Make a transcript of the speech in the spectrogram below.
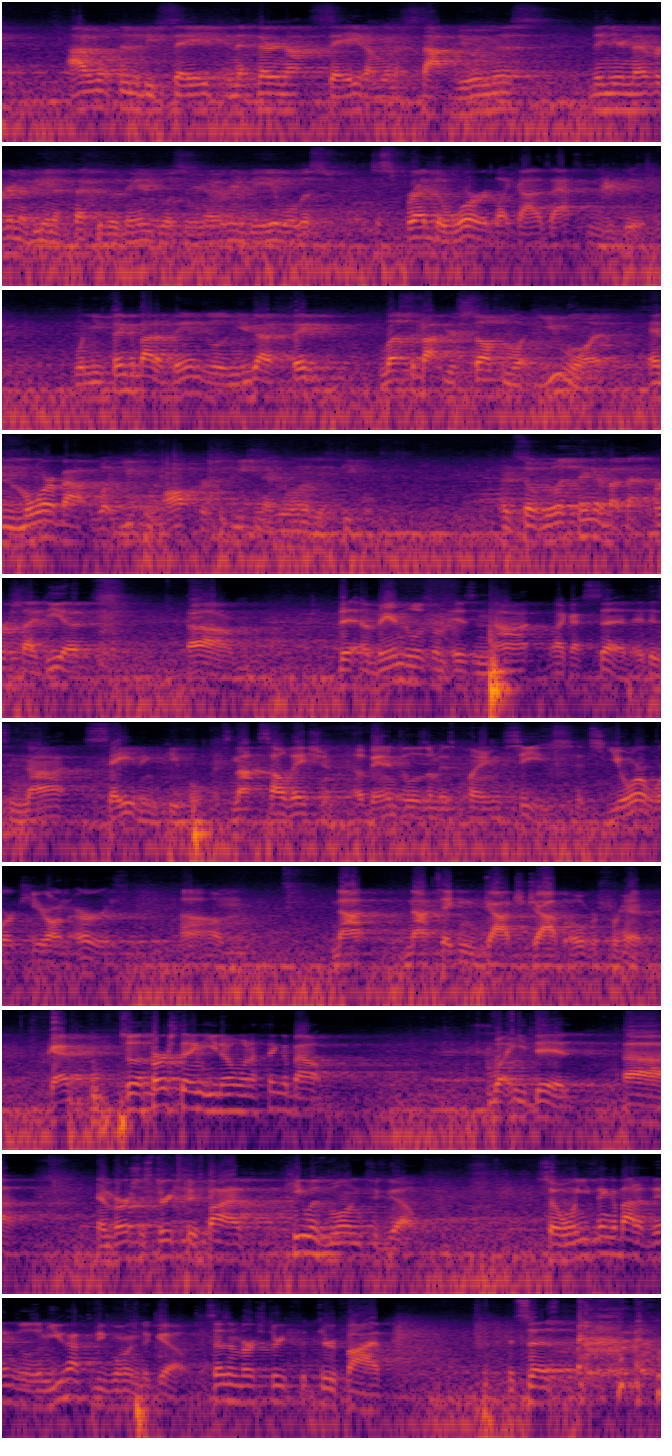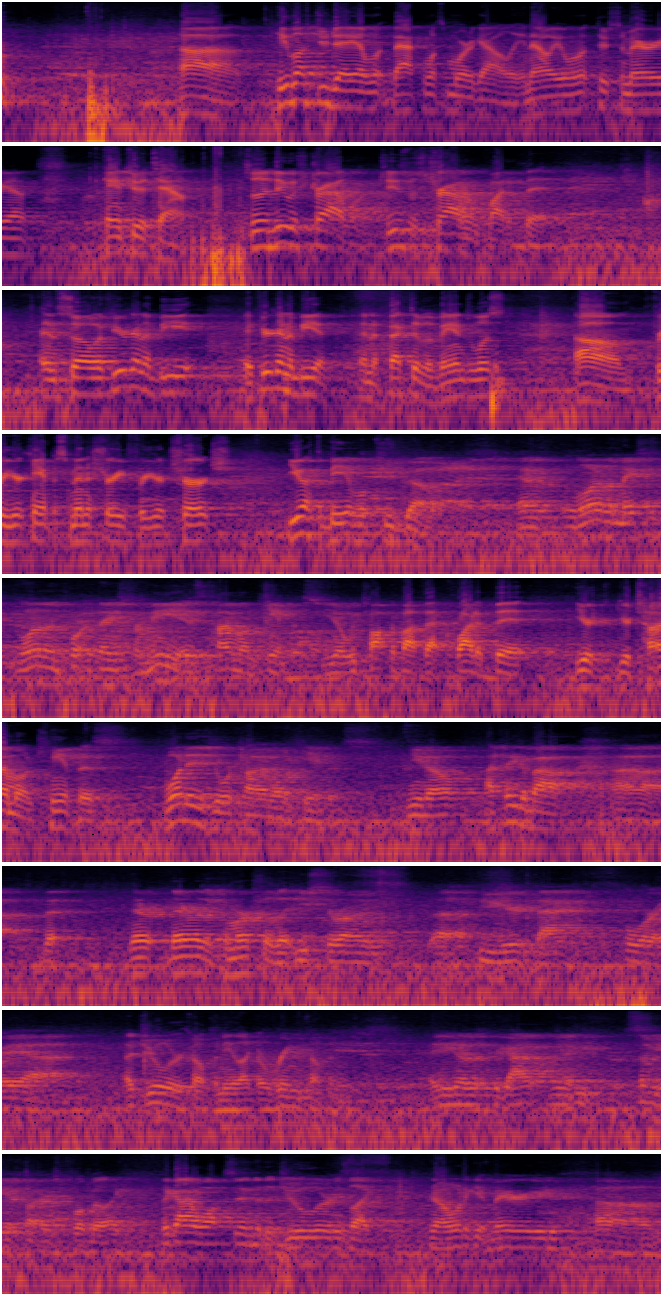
I want them to be saved, and if they're not saved, I'm going to stop doing this, then you're never going to be an effective evangelist and you're never going to be able to, to spread the word like God's asking you to do. When you think about evangelism, you got to think less about yourself and what you want and more about what you can offer to each and every one of these people. And so, really thinking about that first idea, um, that evangelism is not, like I said, it is not saving people. It's not salvation. Evangelism is planting seeds. It's your work here on earth, um, not not taking God's job over for Him. Okay. So the first thing, you know, when I think about what He did uh, in verses three through five, He was willing to go. So when you think about evangelism, you have to be willing to go. It says in verse three through five, it says. uh, he left Judea and went back once more to Galilee. Now he went through Samaria, came to a town. So the dude was traveling. Jesus was traveling quite a bit. And so if you're going to be if you're going to be a, an effective evangelist um, for your campus ministry, for your church, you have to be able to go. And one of the basic, one of the important things for me is time on campus. You know, we talk about that quite a bit. Your your time on campus. What is your time on campus? You know, I think about uh, the there, there was a commercial that used to run uh, a few years back for a, uh, a jewelry company, like a ring company. And you know, the, the guy, you know, he, some of you guys probably before, but like the guy walks into the jeweler and he's like, you know, I want to get married. Um,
